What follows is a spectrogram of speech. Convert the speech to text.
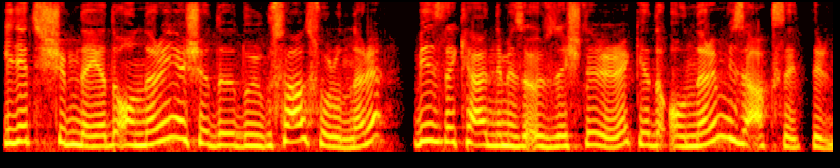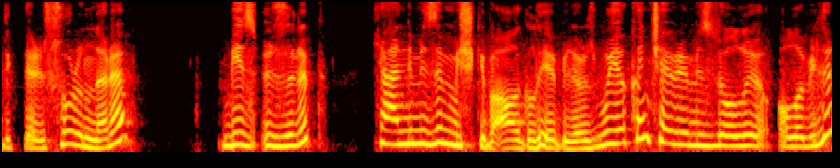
iletişimde ya da onların yaşadığı duygusal sorunları biz de kendimizi özleştirerek ya da onların bize aksettirdikleri sorunları biz üzülüp kendimizinmiş gibi algılayabiliyoruz. Bu yakın çevremizde oluyor, olabilir,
